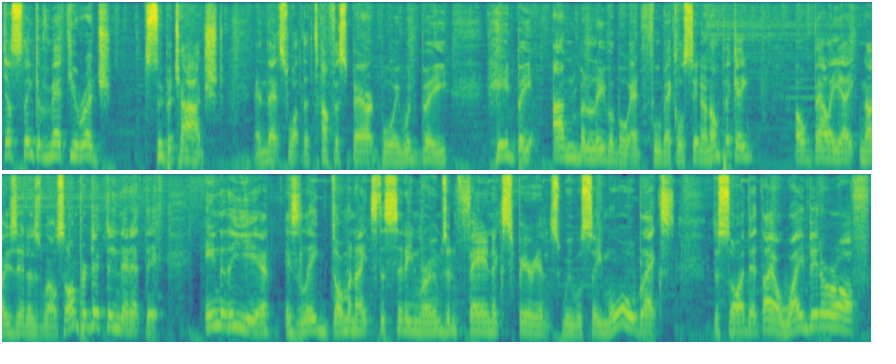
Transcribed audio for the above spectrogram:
Just think of Matthew Ridge, supercharged, and that's what the toughest Barrett boy would be. He'd be unbelievable at fullback or centre, and I'm picking old Bellyache knows that as well. So I'm predicting that at the end of the year, as league dominates the sitting rooms and fan experience, we will see more All Blacks decide that they are way better off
